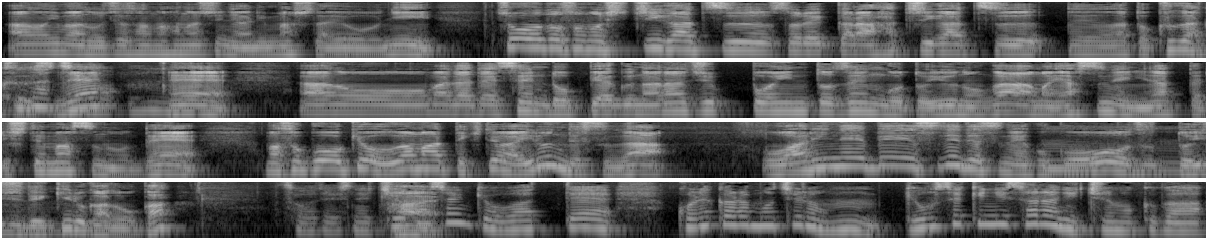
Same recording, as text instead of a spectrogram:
あの、今の内田さんの話にありましたように、ちょうどその7月、それから8月、えー、あと9月ですね。うん、えー、あのー、まあ、だいたい1670ポイント前後というのが、まあ、安値になったりしてますので、まあ、そこを今日上回ってきてはいるんですが、終値ベースでですね、ここをずっと維持できるかどうか。そうですね。中間選挙終わって、はい、これからもちろん、業績にさらに注目が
